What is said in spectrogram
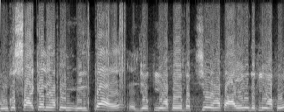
उनको साइकिल यहाँ पे मिलता है जो कि यहाँ पे बच्चे यहाँ पे आए हुए देखिए यहाँ पे।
